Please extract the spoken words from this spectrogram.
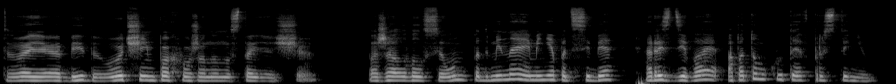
«Твоя обида очень похожа на настоящую», — пожаловался он, подминая меня под себя, раздевая, а потом кутая в простыню.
